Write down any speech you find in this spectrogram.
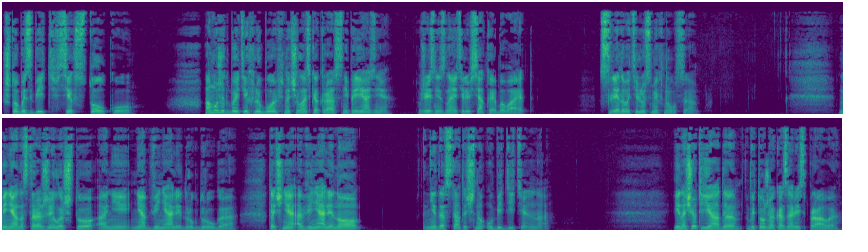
чтобы сбить всех с толку. А может быть, их любовь началась как раз с неприязни? В жизни, знаете ли, всякое бывает. Следователь усмехнулся. Меня насторожило, что они не обвиняли друг друга. Точнее, обвиняли, но недостаточно убедительно. И насчет яда вы тоже оказались правы.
